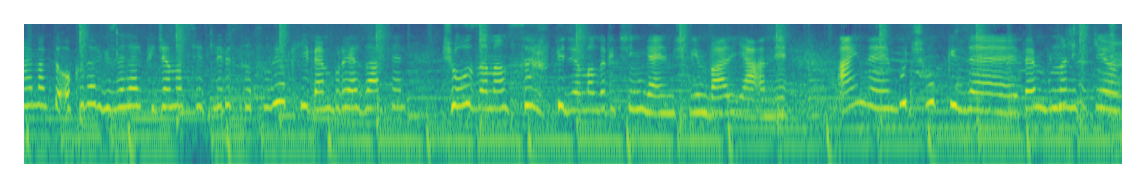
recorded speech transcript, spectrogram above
Primark'ta o kadar güzeller pijama setleri satılıyor ki ben buraya zaten çoğu zaman sırf pijamalar için gelmişliğim var yani. Aynen bu çok güzel. Ben bundan istiyorum.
